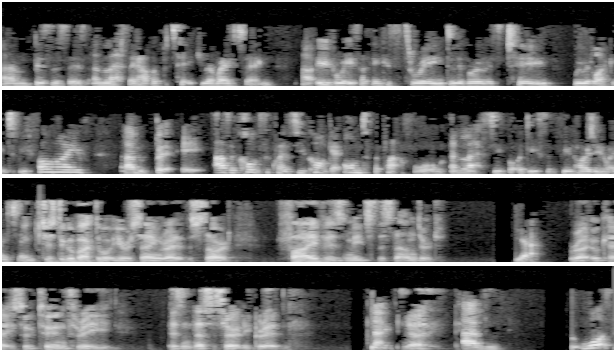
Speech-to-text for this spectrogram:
um, businesses unless they have a particular rating. Uh, Uber Eats, I think, is three. Deliveroo is two. We would like it to be five. Um, but it, as a consequence, you can't get onto the platform unless you've got a decent food hygiene rating. Just to go back to what you were saying right at the start, five is meets the standard. Yeah. Right. Okay. So two and three isn't necessarily great. No. Yeah. Um, what's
